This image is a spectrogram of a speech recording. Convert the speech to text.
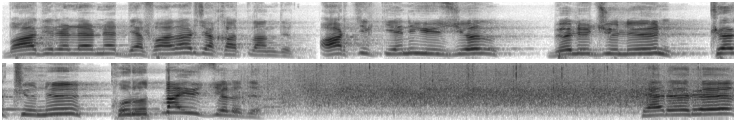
badirelerine defalarca katlandık. Artık yeni yüzyıl bölücülüğün kökünü kurutma yüzyılıdır. Terörü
